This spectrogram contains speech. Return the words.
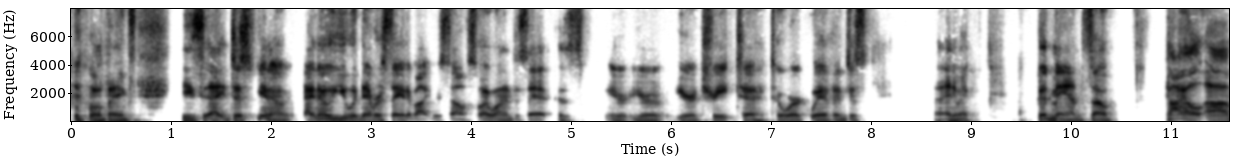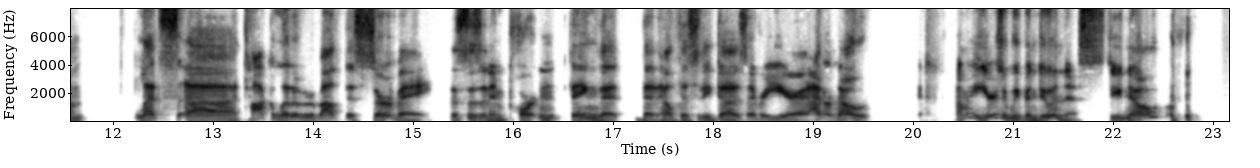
well, thanks. He's I just, you know, I know you would never say it about yourself, so I wanted to say it because you're you're you're a treat to to work with, and just uh, anyway, good man. So, Kyle, um, let's uh, talk a little bit about this survey. This is an important thing that that Healthicity does every year. I don't know how many years have we been doing this. Do you know?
